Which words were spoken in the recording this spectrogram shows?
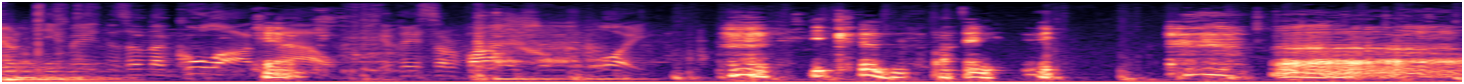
Your teammate is in the gulag Can't. now. If they survive, redeploy. he couldn't find me. Uh,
